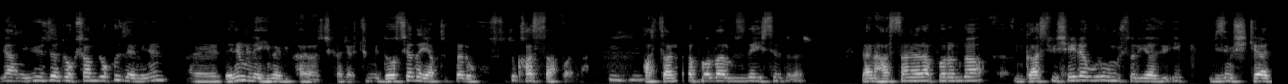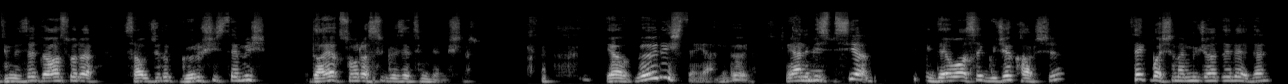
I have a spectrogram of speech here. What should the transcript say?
yani yüzde 99 eminim e, benim lehime bir karar çıkacak. Çünkü dosyada yaptıkları hukuksuzluk has safhada. Hı hı. Hastane raporlarımızı değiştirdiler. Yani hastane raporunda gaz bir şeyle vurulmuştur yazıyor ilk bizim şikayetimizde. Daha sonra savcılık görüş istemiş. Dayak sonrası gözetim demişler. Ya böyle işte yani böyle. Yani biz siyah devasa güce karşı tek başına mücadele eden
